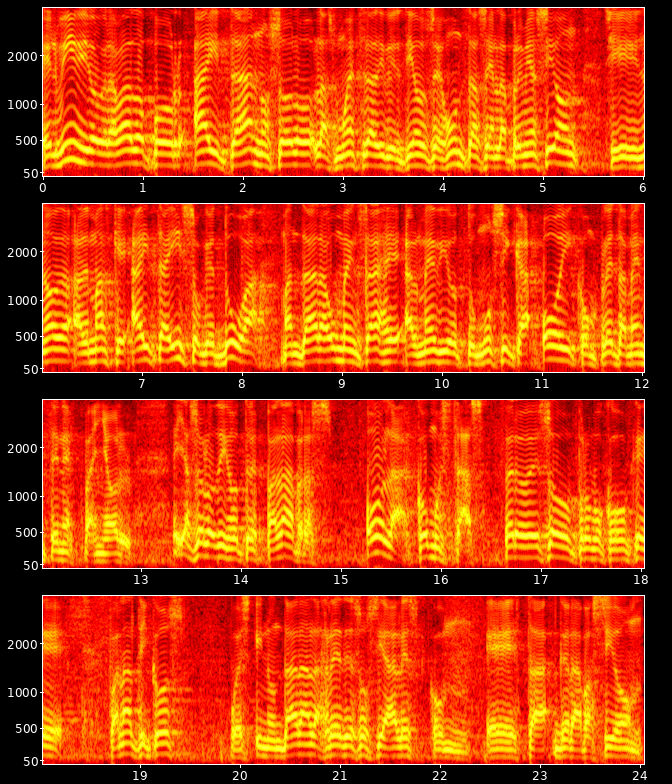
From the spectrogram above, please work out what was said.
El vídeo grabado por Aita no solo las muestra divirtiéndose juntas en la premiación, sino además que Aita hizo que Dua mandara un mensaje al medio Tu Música Hoy completamente en español. Ella solo dijo tres palabras. Hola, ¿cómo estás? Pero eso provocó que fanáticos pues inundaran las redes sociales con esta grabación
